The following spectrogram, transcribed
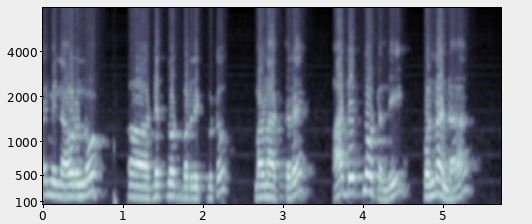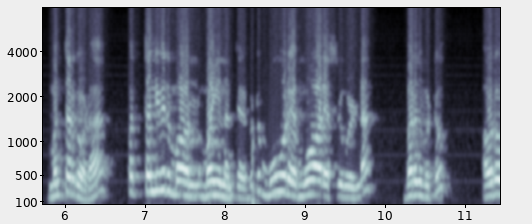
ಐ ಮೀನ್ ಅವರನ್ನು ಡೆತ್ ನೋಟ್ ಬರೆದಿಟ್ಬಿಟ್ಟು ಮರಣ ಆಗ್ತಾರೆ ಆ ಡೆತ್ ನೋಟ್ ಅಲ್ಲಿ ಪೊನ್ನಣ್ಣ, ಮಂತರ್ಗೌಡ ಮತ್ತು ತನ್ವೀರ್ ಮೊಯಿನ್ ಅಂತ ಹೇಳ್ಬಿಟ್ಟು ಮೂರೇ, ಮೂವರು ಹೆಸರುಗಳನ್ನ ಬರೆದ್ಬಿಟ್ಟು, ಅವರು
